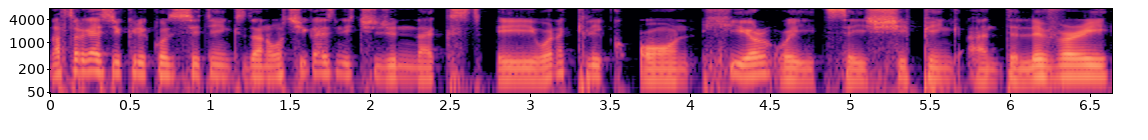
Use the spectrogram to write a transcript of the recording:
After guys you click on settings then what you guys need to do next eh, you want to click on here where it says shipping and delivery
